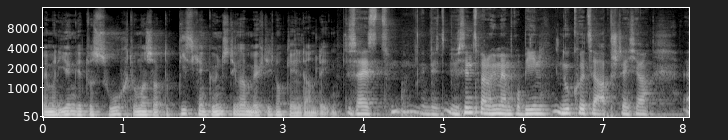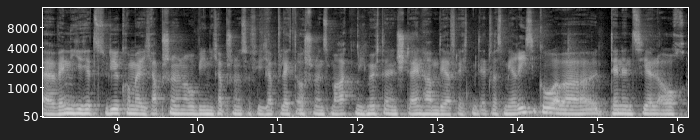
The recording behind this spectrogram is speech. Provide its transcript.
wenn man irgendetwas sucht, wo man sagt, ein bisschen günstiger möchte ich noch Geld anlegen. Das heißt, wir sind zwar noch immer im Rubin, nur kurzer Abstecher. Äh, wenn ich jetzt zu dir komme, ich habe schon einen Rubin, ich habe schon ein Saphir, ich habe vielleicht auch schon einen Smaragd und ich möchte einen Stein haben, der vielleicht mit etwas mehr Risiko, aber tendenziell auch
